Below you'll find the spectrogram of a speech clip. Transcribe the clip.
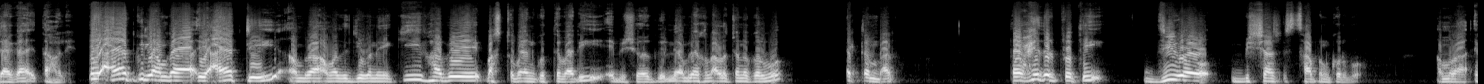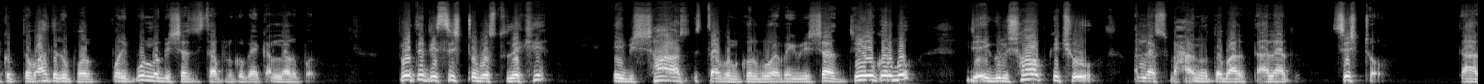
জায়গায় তাহলে। এই আয়াতগুলি আমরা, এই আয়াতটি আমরা আমাদের জীবনে কীভাবে বাস্তবায়ন করতে পারি এই বিষয়গুলি নিয়ে আমরা এখন আলোচনা করব। এক নম্বর, তাওহীদের প্রতি দৃঢ় বিশ্বাস স্থাপন করব। আমরা একত্ববাদের উপর পরিপূর্ণ বিশ্বাস স্থাপন করব এক আল্লাহর উপর। প্রতিটি সৃষ্ট বস্তু দেখে এই বিশ্বাস স্থাপন করব এবং এই বিশ্বাস দৃঢ় করব। যে এগুলি সব কিছু আল্লাহ সুবহানাহু ওয়া তাআলার সৃষ্ট, তার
